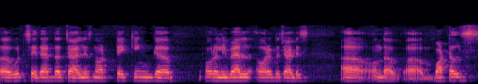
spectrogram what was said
uh, would say that the child is not taking orally well, or if the child is Uh, on the uh, bottles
